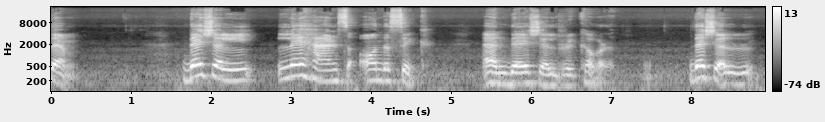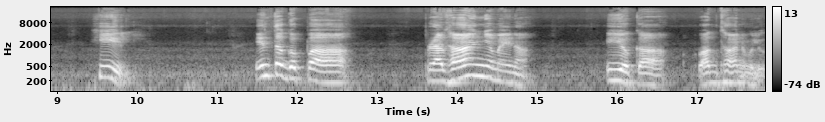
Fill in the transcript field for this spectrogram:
them. They shall lay hands on the sick, and they shall recover. They shall heal. ఇంత గొప్ప ప్రాధాన్యమైన ఈ యొక్క వాగ్దానములు.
